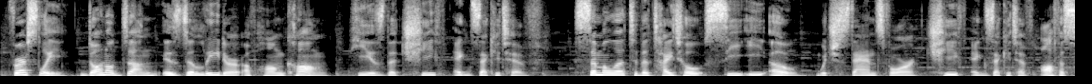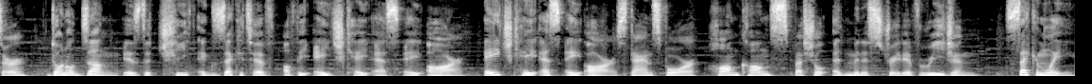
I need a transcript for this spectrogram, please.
Firstly, Donald Tsang is the leader of Hong Kong. He is the chief executive. Similar to the title CEO, which stands for Chief Executive Officer, Donald Tsang is the Chief Executive of the HKSAR. HKSAR stands for Hong Kong Special Administrative Region. Secondly,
